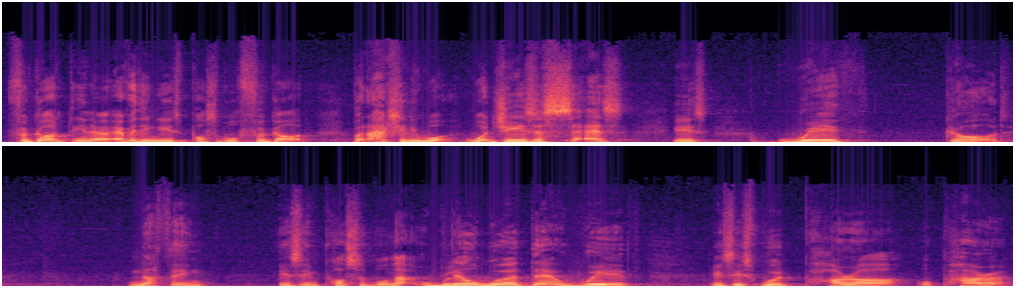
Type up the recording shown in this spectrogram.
For God, you know, everything is possible for God. But actually, what, what Jesus says is with God, nothing is impossible. That little word there, with, is this word para or para,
